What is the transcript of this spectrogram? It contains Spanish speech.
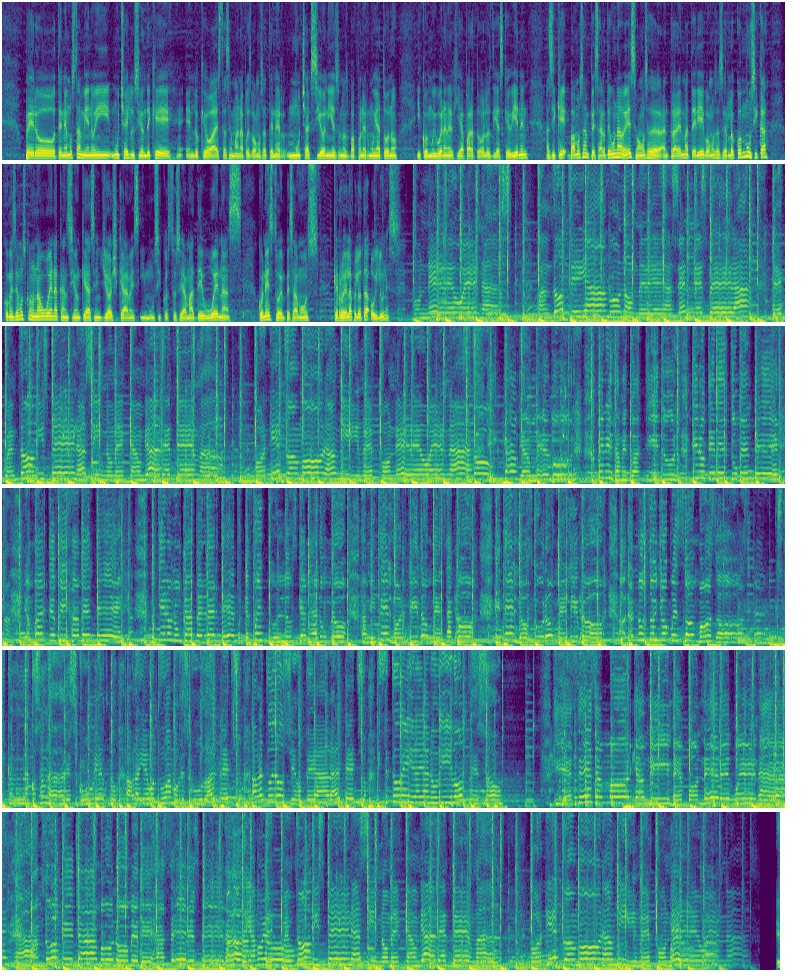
Pero tenemos también hoy mucha ilusión de que eh, en lo que va esta semana pues vamos a tener mucha acción y eso nos va a poner muy a tono y con muy buena energía para todos los días que vienen. Así que vamos a empezar de una vez, vamos a entrar en materia y vamos a hacerlo con música. Comencemos con una buena canción que hacen Josh Games y músico. Esto se llama De Buenas. Con esto empezamos que ruede la pelota hoy lunes. Somos dos. Explícame una cosa, nada descubierto. Ahora llevo tu amor de escudo al pecho. Ahora todo lo llevo pegada al techo. Viste tu vida, ya no vivo preso. Y es ese amor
